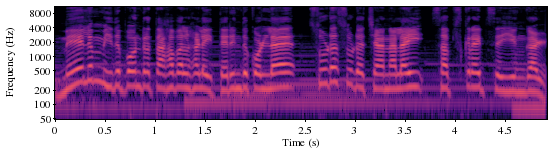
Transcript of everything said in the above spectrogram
மேலும் இதுபோன்ற தகவல்களை தெரிந்து கொள்ள சுட சுட சேனலை சப்ஸ்கிரைப் செய்யுங்கள்.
